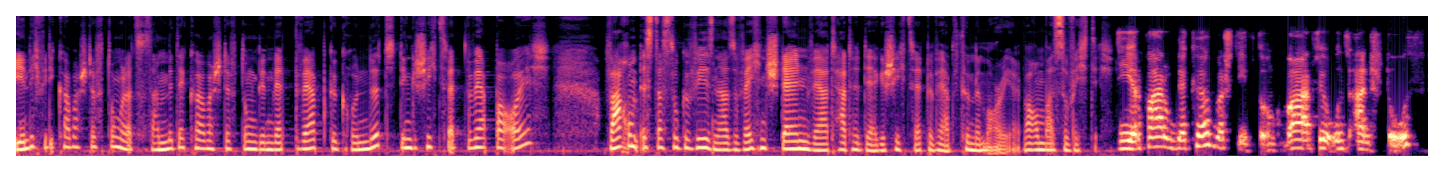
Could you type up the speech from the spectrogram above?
ähnlich wie die Körperstiftung oder zusammen mit der Körperstiftung, den Wettbewerb gegründet, den Geschichtswettbewerb bei euch. Warum ist das so gewesen? Also welchen Stellenwert hatte der Geschichtswettbewerb für Memorial? Warum war es so wichtig? Die Erfahrung der Körperstiftung war für uns Anstoß.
